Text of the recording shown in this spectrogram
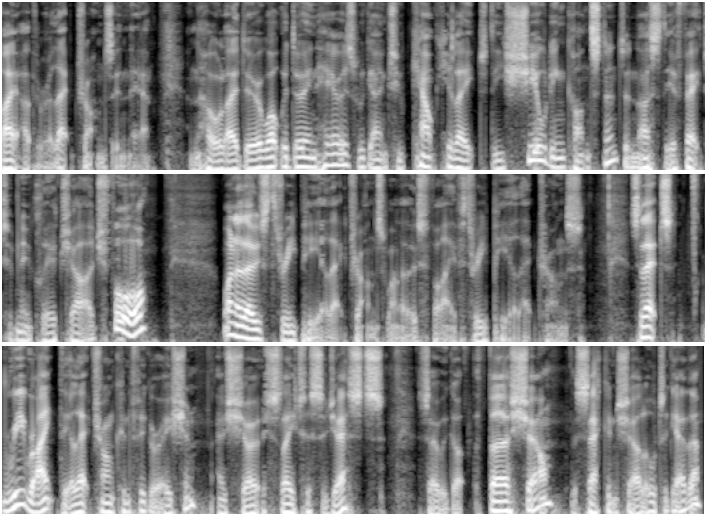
by other electrons in there. And the whole idea of what we're doing here is we're going to calculate the shielding constant and thus the effective nuclear charge for one of those 3p electrons, one of those five 3p electrons. So let's rewrite the electron configuration as Slater suggests. So we've got the first shell, the second shell altogether,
